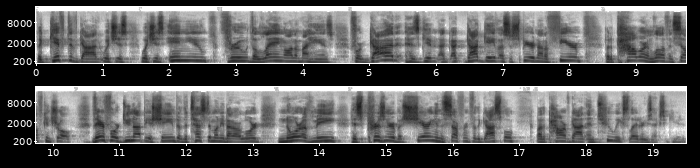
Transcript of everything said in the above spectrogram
the gift of God, which is, which is in you through the laying on of my hands. For God has given, uh, God gave us a spirit not of fear, but of power and love and self-control. Therefore, do not be ashamed of the testimony about our Lord, nor of me, his prisoner, but sharing in the suffering for the gospel by the power of God. And two weeks later, he's executed.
